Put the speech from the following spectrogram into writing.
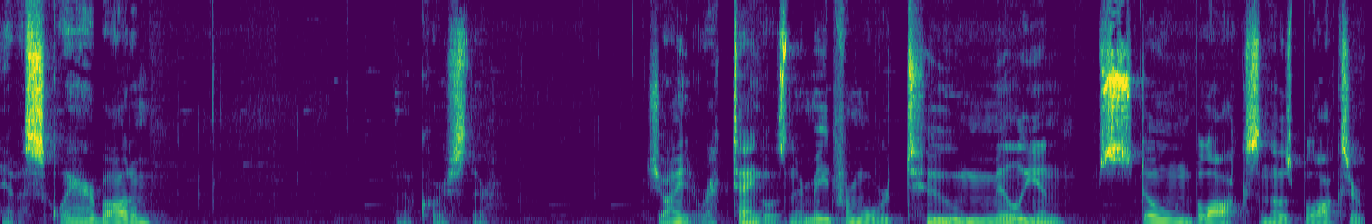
They have a square bottom. And of course, they're giant rectangles, and they're made from over two million stone blocks, and those blocks are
